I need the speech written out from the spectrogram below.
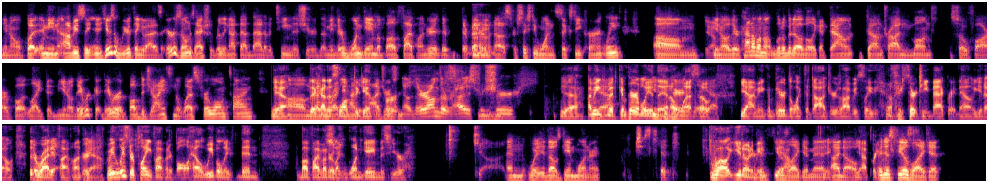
you know, but I mean, obviously, and here's a weird thing about it is Arizona's actually really not that bad of a team this year. I mean, they're one game above 500. They're they're better Mhm. than us. They're 61 and 60 currently. Um, Yeah. you know, they're kind of on a little bit of a, like a down downtrodden month so far, but like you know, they were they were above the Giants in the West for a long time. yeah. Um, they kind of right slumped behind the again. For, No, they're on the rise for Mhm. sure. yeah. I mean, Yeah. but comparably in the NL West, comparatively, though, yeah. yeah. I mean, compared to like the Dodgers, obviously, you know, they're 13 back right now. You know, they're right at 500. Yeah. I mean, at least they're playing 500 ball. Hell, we've only been above 500 like one game this year. God. And what that was game one, right? Just kidding. Well, you know what I mean. Freaking feels yeah. like it, man. I know. yeah, pretty it much. just feels like it.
